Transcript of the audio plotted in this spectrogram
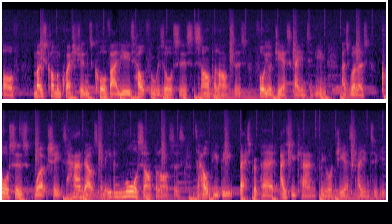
of most common questions, core values, helpful resources, sample answers for your GSK interview, as well as courses, worksheets, handouts, and even more sample answers to help you be best prepared as you can for your GSK interview.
